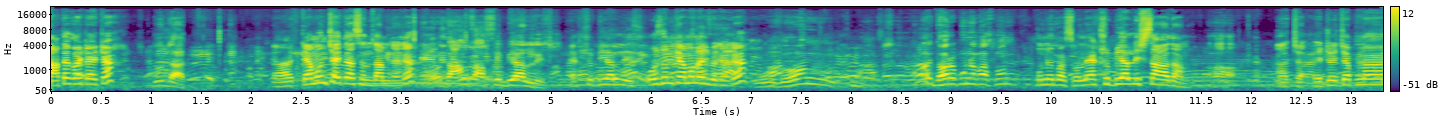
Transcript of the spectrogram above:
দাঁতে কয়টা এটা? দু দাঁত। কেমন চাইতে আছেন দাম কাকা? দাম চারশো বিয়াল্লিশ। একশো বিয়াল্লিশ। ওজন কেমন আসবে কাকা? ওজন ওই ধরো পুনে পাঁচ মন। পৌনে পাঁচ মানে একশো বিয়াল্লিশ চা দাম। আচ্ছা এটা হচ্ছে আপনার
